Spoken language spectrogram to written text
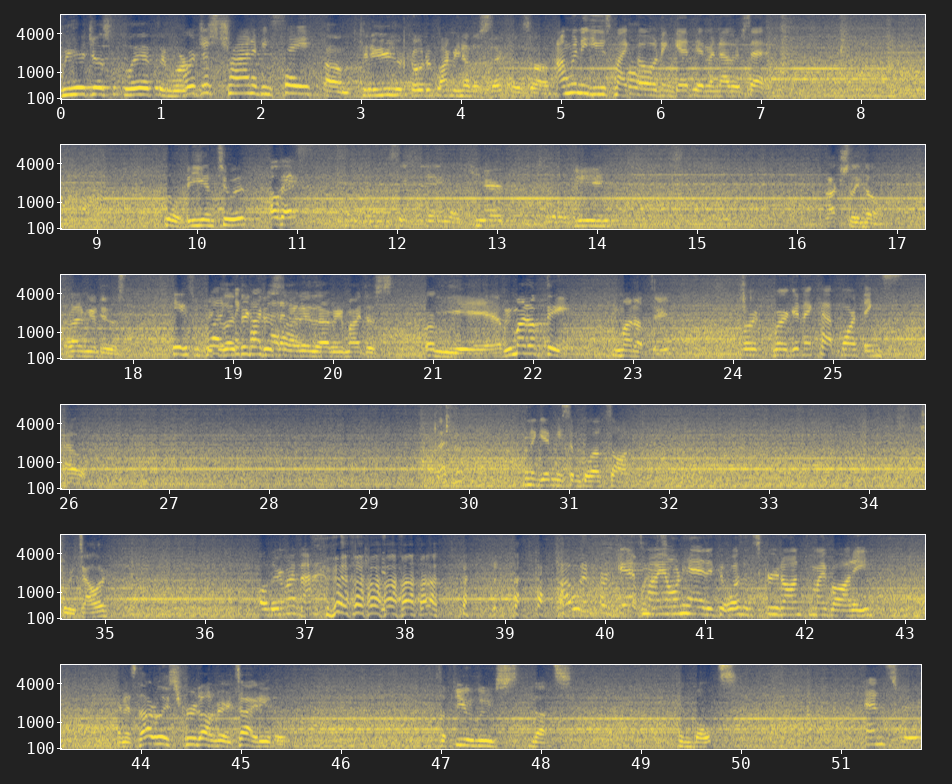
We had just flipped and we're. We're just trying to be safe. um, can you use your code to buy me another stick? 'Cause, um, I'm gonna use my code and get him another set. little V into it. Okay. Same thing like here, little V. Actually, no. We're not even gonna do this. He's Because I think we that decided that we might just. We're- Yeah, we might update. We might update. We're, we're gonna cut more things out. I'm gonna get me some gloves on. Should we tell her? Oh, they're in my back. I would forget my own head if it wasn't screwed onto my body. And it's not really screwed on very tight either. There's a few loose nuts and bolts. And screws.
